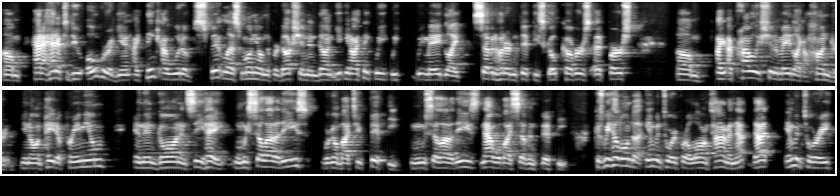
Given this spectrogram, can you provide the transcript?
Um, had I had it to do over again, I think I would have spent less money on the production and done. You, you know, I think we we we made like 750 scope covers at first. Um, I, I, probably should have made like a hundred, you know, and paid a premium, and then gone and see, hey, when we sell out of these, we're going to buy 250. And when we sell out of these, now we'll buy 750 because we held on to inventory for a long time, and that that inventory.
